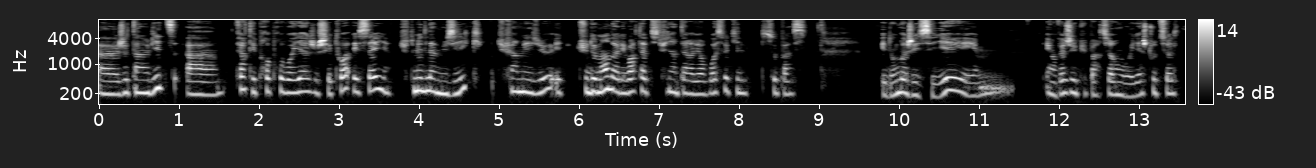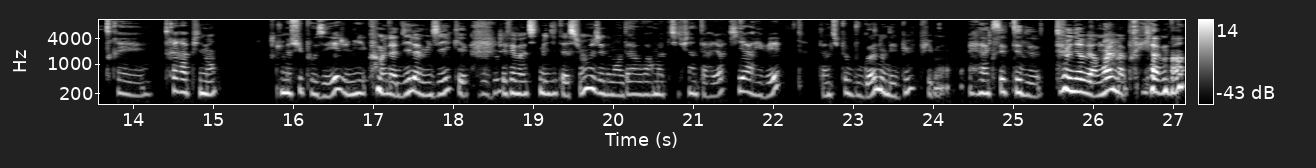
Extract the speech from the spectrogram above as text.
Euh, je t'invite à faire tes propres voyages chez toi. Essaye, tu te mets de la musique, tu fermes les yeux et tu demandes d'aller voir ta petite fille intérieure, vois ce qu'il se passe. Et donc bah, j'ai essayé en fait j'ai pu partir en voyage toute seule très, très rapidement. Je me suis posée, j'ai mis, comme elle a dit, la musique, et mhm. j'ai fait ma petite méditation et j'ai demandé à voir ma petite fille intérieure qui est arrivée. C'était un petit peu bougonne au début, puis bon, elle a accepté de, de venir vers moi, elle m'a pris la main,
